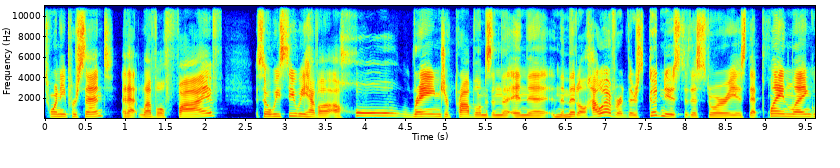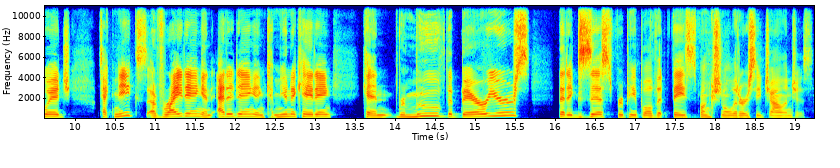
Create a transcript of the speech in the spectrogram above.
20% at level five. So we see we have a, a, whole range of problems in the in the in the middle. However, there's good news to this story is that plain language techniques of writing and editing and communicating can remove the barriers that exist for people that face functional literacy challenges.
